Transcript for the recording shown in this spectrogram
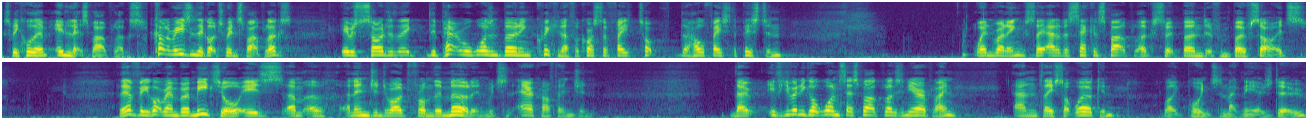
so we call them inlet spark plugs. A couple of reasons they got twin spark plugs. It was decided that they, the petrol wasn't burning quick enough across the face, top, the whole face of the piston when running, so they added a second spark plug so it burned it from both sides. The other thing you've got to remember, a Meteor is um, a, an engine derived from the Merlin, which is an aircraft engine. Now, if you've only got one set of spark plugs in the airplane, and they stop working, like points and magnetos do,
